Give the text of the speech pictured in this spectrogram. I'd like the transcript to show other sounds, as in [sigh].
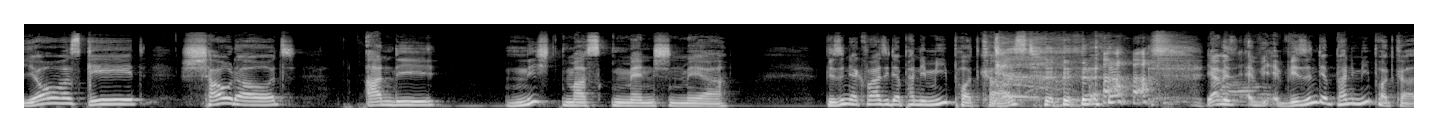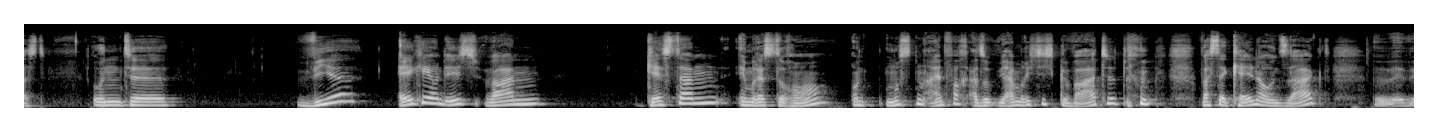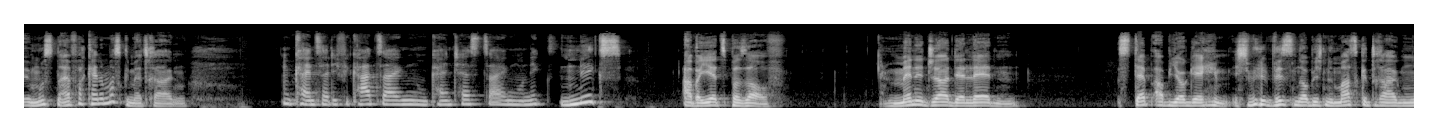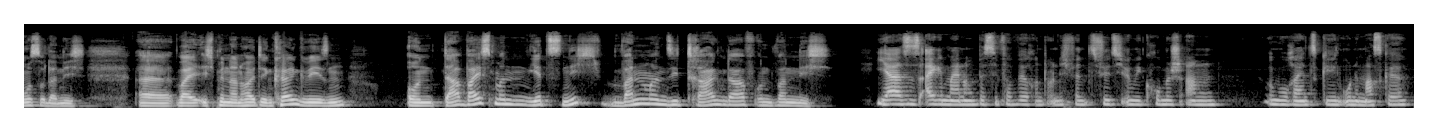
Yo, was geht? Shoutout an die Nicht-Masken-Menschen mehr. Wir sind ja quasi der Pandemie-Podcast. [laughs] ja, wir, wir, sind der Pandemie-Podcast. Und äh, wir, AK und ich, waren gestern im Restaurant und mussten einfach, also wir haben richtig gewartet, [laughs] was der Kellner uns sagt. Wir mussten einfach keine Maske mehr tragen. Und kein Zertifikat zeigen und keinen Test zeigen und nix. Nix. Aber jetzt pass auf. Manager der Läden. Step up your game. Ich will wissen, ob ich eine Maske tragen muss oder nicht. Äh, weil ich bin dann heute in Köln gewesen und da weiß man jetzt nicht, wann man sie tragen darf und wann nicht. Ja, es ist allgemein noch ein bisschen verwirrend und ich finde, es fühlt sich irgendwie komisch an, irgendwo reinzugehen ohne Maske.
